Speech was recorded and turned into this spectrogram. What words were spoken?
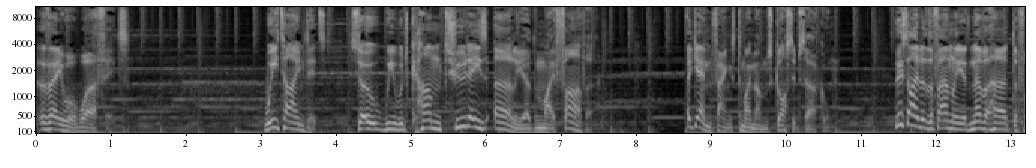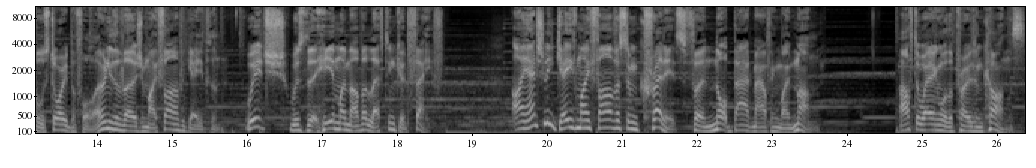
They were worth it. We timed it, so we would come two days earlier than my father. Again, thanks to my mum's gossip circle. This side of the family had never heard the full story before, only the version my father gave them, which was that he and my mother left in good faith. I actually gave my father some credits for not bad mouthing my mum. After weighing all the pros and cons,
